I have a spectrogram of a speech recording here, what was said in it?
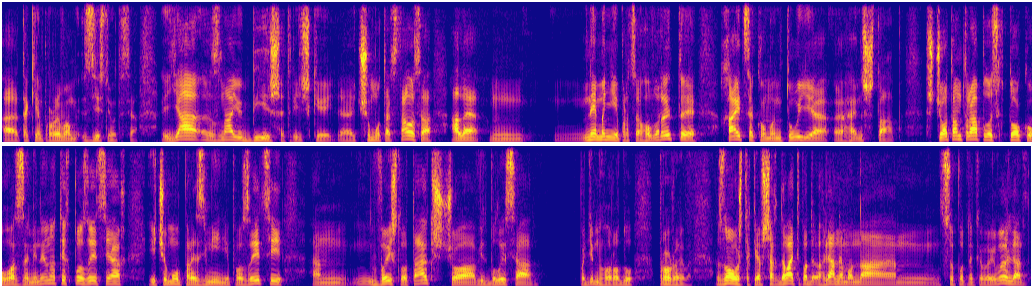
таким проривам здійснюватися. Я е, знаю більше трішки, е, чому так сталося, але не мені про це говорити. Хай це коментує е, Генштаб. Що там трапилось, хто кого замінив на тих позиціях і чому при зміні позицій ем, вийшло так, що відбулися подібного роду прориви. Знову ж таки, в шах... давайте под- глянемо на супутниковий вигляд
